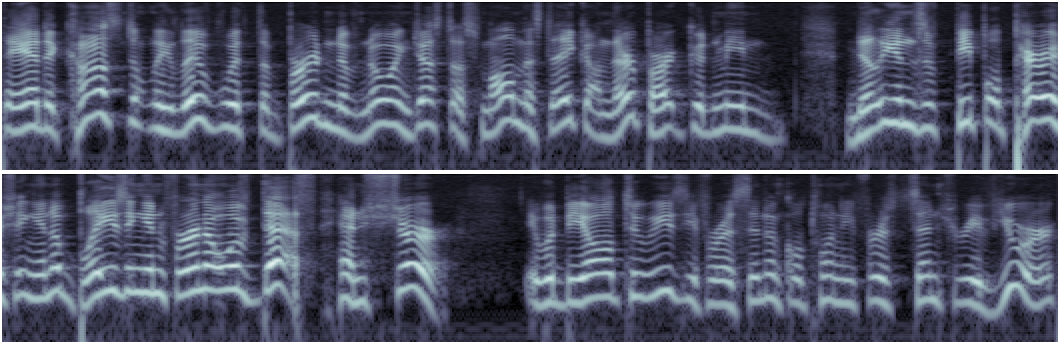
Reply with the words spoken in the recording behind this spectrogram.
They had to constantly live with the burden of knowing just a small mistake on their part could mean millions of people perishing in a blazing inferno of death. And sure, it would be all too easy for a cynical 21st century viewer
